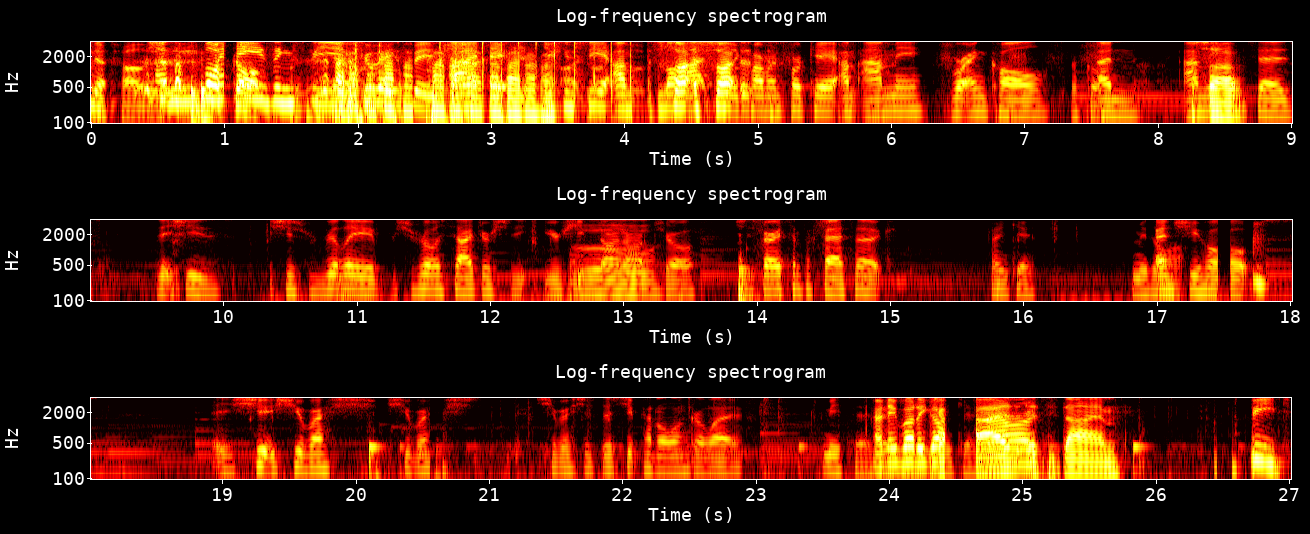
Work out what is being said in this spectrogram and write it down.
more Italian. Fuck off. amazing speed. Great speech. Hi, you can see I'm not So- so- actually Carmen 4K. I'm Amy. We're in call, Of course. and What's Amy up? says that she's she's really she's really sad your she, your sheep died on Ooh. her show. She's very sympathetic, Thank you. Means and she hopes she she wish she wish she wishes the sheep had a longer life. Me too. Anybody got- Guys, Guys, it's time. Beat,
